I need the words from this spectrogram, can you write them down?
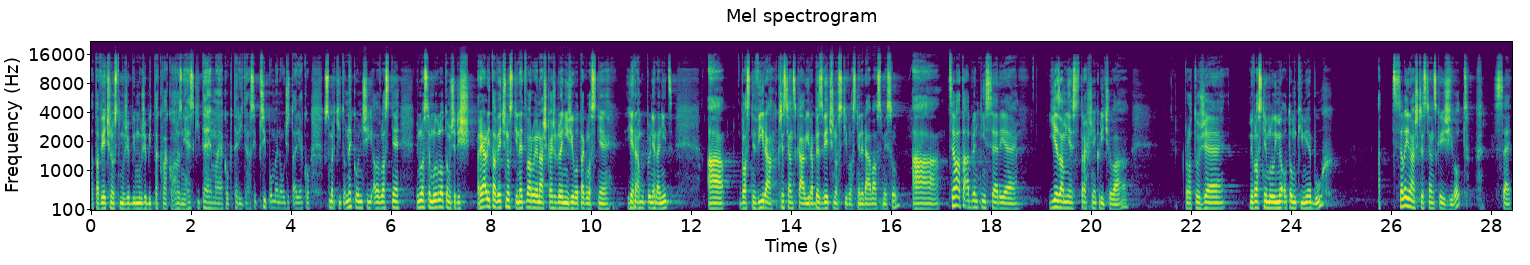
a ta věčnost může být, může být taková jako hrozně hezký téma, jako který teda si připomenou, že tady jako smrtí to nekončí, ale vlastně minule jsem mluvil o tom, že když realita věčnosti netvaruje náš každodenní život, tak vlastně je nám úplně na nic. A vlastně víra, křesťanská víra bez věčnosti vlastně nedává smysl. A celá ta adventní série je za mě strašně klíčová, protože my vlastně mluvíme o tom, kým je Bůh celý náš křesťanský život se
